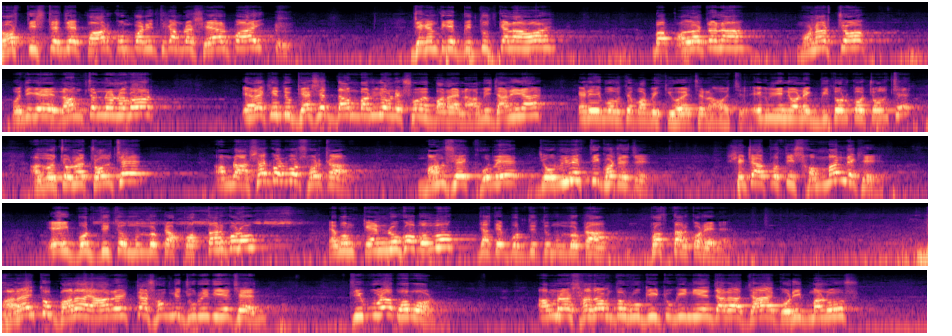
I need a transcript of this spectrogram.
নর্থ ইস্টে যে পাওয়ার কোম্পানি থেকে আমরা শেয়ার পাই, যেখান থেকে বিদ্যুৎ কেনা হয়, বা পাল্লাটানা মনারচক ওদিকে রামচন্দ্রনগর, এরা কিন্তু গ্যাসের দাম বাড়িয়ে অনেক সময় বাড়ায় না। আমি জানি না এটাই বলতে পারবে কি হয়েছে, না হয়েছে। এগুলি নিয়ে অনেক বিতর্ক চলছে, আলোচনা চলছে। আমরা আশা করব সরকার মানুষের ক্ষোভের যে অভিব্যক্তি ঘটেছে সেটার প্রতি সম্মান রেখে এই বর্ধিত মূল্যটা প্রত্যাহার করুক এবং কেন্দ্রকেও বলুক যাতে বর্ধিত মূল্যটা প্রত্যাহার করে নেয়। ভাড়ায় তো বাড়ায় আর একটা সঙ্গে জুড়ে দিয়েছেন ত্রিপুরা ভবন। আমরা সাধারণত রুগী টুগি নিয়ে যারা যায়, গরিব মানুষ,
